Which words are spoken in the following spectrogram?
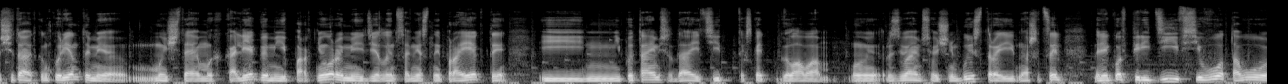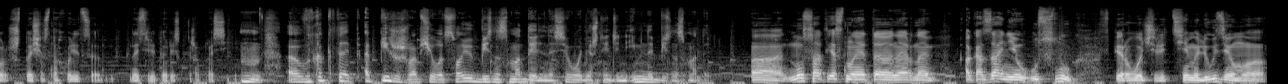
считают конкурентами, мы считаем их коллегами и партнерами, делаем совместные проекты и не пытаемся да, идти, так сказать, по головам. Мы развиваемся очень быстро, и наша цель далеко впереди всего того, что сейчас находится на территории, скажем, России. А вот как ты опишешь вообще вот свою бизнес-модель на сегодняшний день, именно бизнес-модель? А, ну, соответственно, это, наверное, оказание услуг в первую очередь тем людям, у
